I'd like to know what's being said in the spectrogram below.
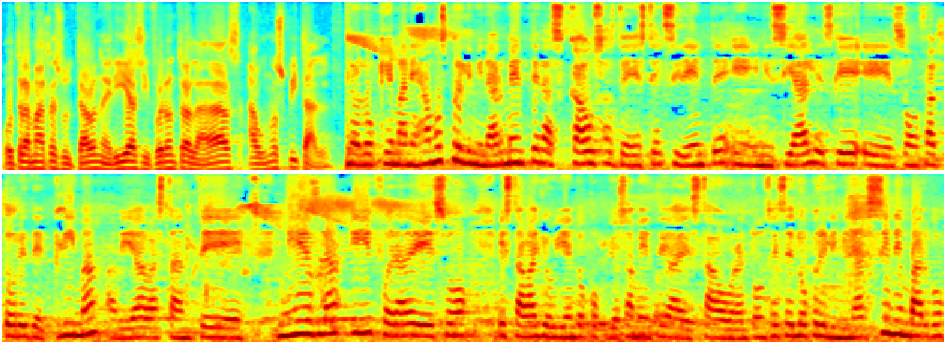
otras más resultaron heridas y fueron trasladadas a un hospital. lo que manejamos preliminarmente las causas de este accidente eh, inicial es que eh, son factores del clima, había bastante niebla y fuera de eso estaba lloviendo copiosamente a esta hora. Entonces es lo preliminar. Sin embargo,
